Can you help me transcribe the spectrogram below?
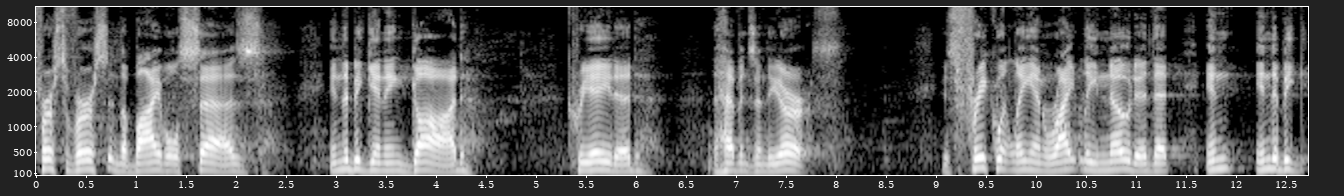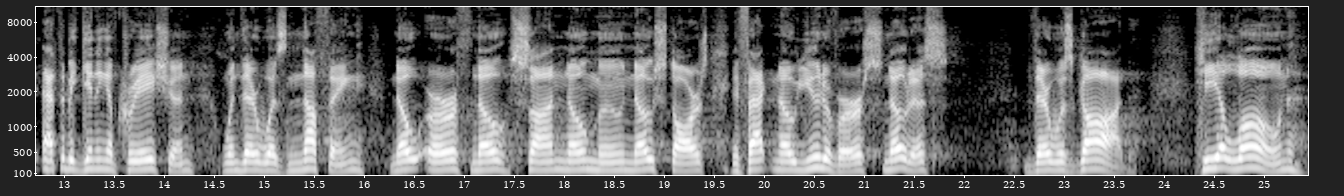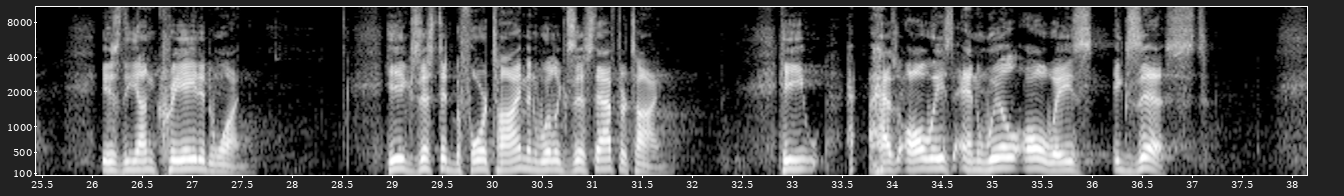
First verse in the Bible says, In the beginning, God created the heavens and the earth. It's frequently and rightly noted that in, in the, at the beginning of creation, when there was nothing, no earth, no sun, no moon, no stars, in fact, no universe, notice, there was God. He alone is the uncreated one. He existed before time and will exist after time. He has always and will always exist.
